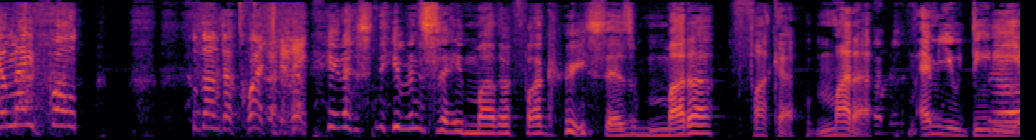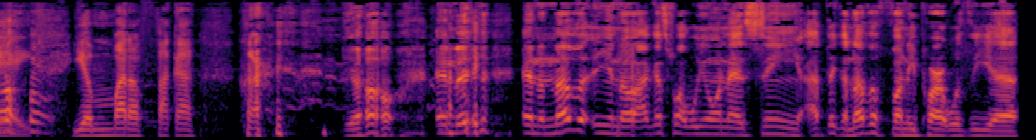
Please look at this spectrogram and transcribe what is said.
You may fold under questioning. He doesn't even say motherfucker. He says motherfucker. Mudder. M-U-D-D-A. You motherfucker. Yo, and then, and another, you know, I guess while we on that scene, I think another funny part was the, uh,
